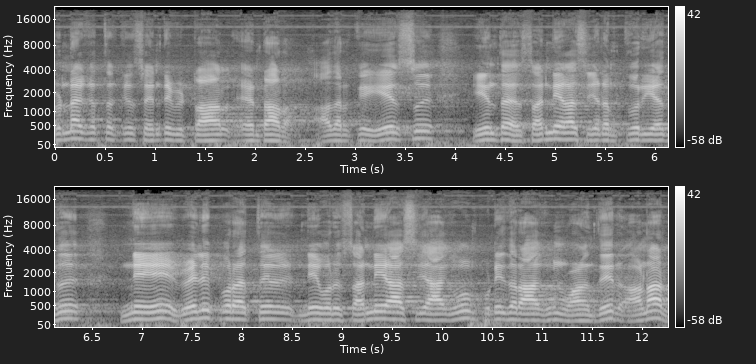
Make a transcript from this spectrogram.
விண்ணகத்துக்கு சென்று விட்டாள் என்றார். அதற்கு இயேசு இந்த சன்னியாசியிடம் கூறியது நீ வெளிப்புறத்தில் நீ ஒரு சன்னியாசியாகவும் புனிதராகவும் வாழ்ந்தீர். ஆனால்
